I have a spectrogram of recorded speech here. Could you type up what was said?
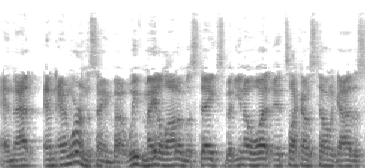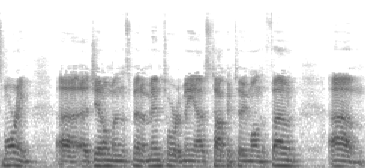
And that, and and we're in the same boat. We've made a lot of mistakes, but you know what? It's like I was telling a guy this morning, uh, a gentleman that's been a mentor to me. I was talking to him on the phone. Um,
